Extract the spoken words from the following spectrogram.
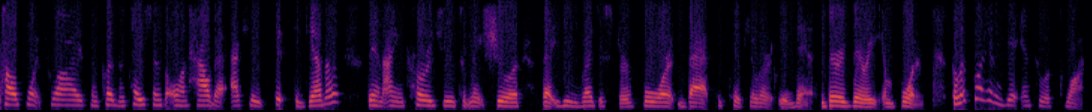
PowerPoint slides and presentations on how that actually fits together, then I encourage you to make sure that you register for that particular event. Very, very important. So let's go ahead and get into a SWOT,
